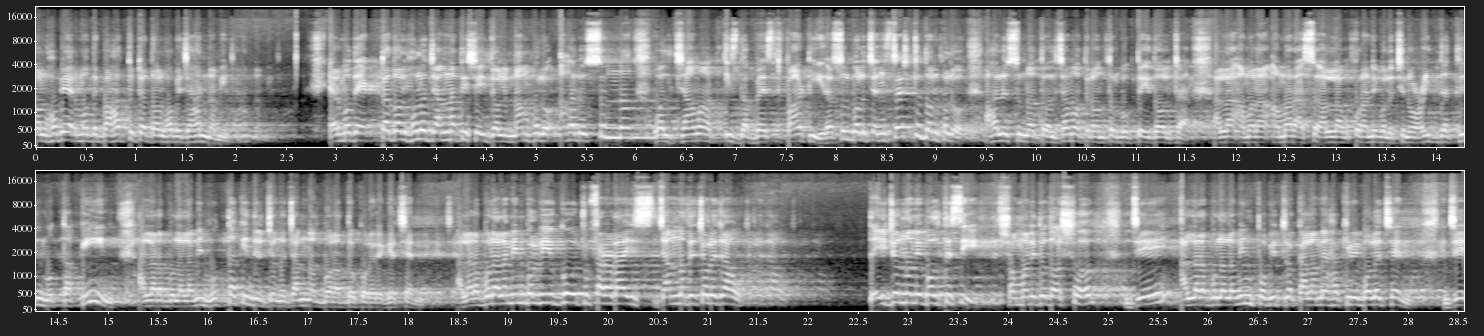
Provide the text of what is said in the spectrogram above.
দল হবে, এর মধ্যে বাহাত্তরটা দল হবে জাহান্নামী। এর মধ্যে একটা দল হলো জান্নাতি, সেই দলের নাম হলো Ahle Sunnah wal Jamaat is the best party. রাসূল বলেছেন, শ্রেষ্ঠ দল হলো আহলে সুন্নাত ওয়াল জামাতের অন্তর্ভুক্ত এই দলটা। আল্লাহ আমার আমার আল্লাহ কোরআনে বলেছেন লিল মুত্তাকিন। আল্লাহ রাব্বুল আলামিন মুত্তাকিনদের জন্য জান্নাত বরাদ্দ করে রেখেছেন। আল্লাহ রাব্বুল আলামিন বলবে ইউ গো টু প্যারাডাইস জান্নাতে চলে যাও। এই জন্য আমি বলতেছি, সম্মানিত দর্শক, যে আল্লাহ রাবুল আলমিন পবিত্র কালামে হাকিমে বলেছেন যে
